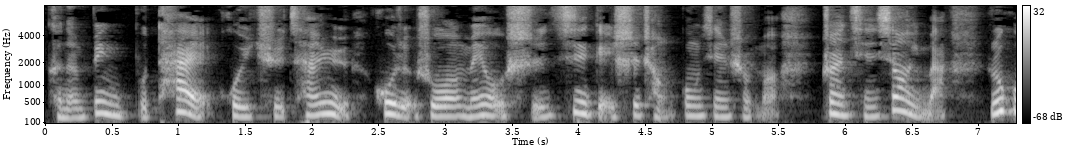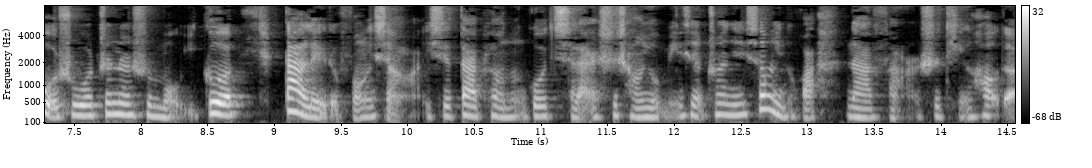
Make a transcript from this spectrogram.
可能并不太会去参与，或者说没有实际给市场贡献什么赚钱效应吧。如果说真的是某一个大类的方向啊，一些大票能够起来，市场有明显赚钱效应的话，那反而是挺好的。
